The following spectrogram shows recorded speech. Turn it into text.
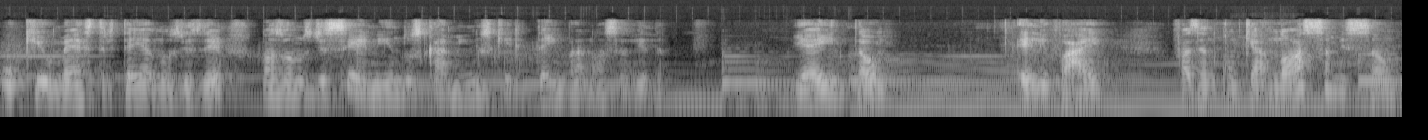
o que o mestre tem a nos dizer, nós vamos discernindo os caminhos que ele tem para a nossa vida. E aí então ele vai fazendo com que a nossa missão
